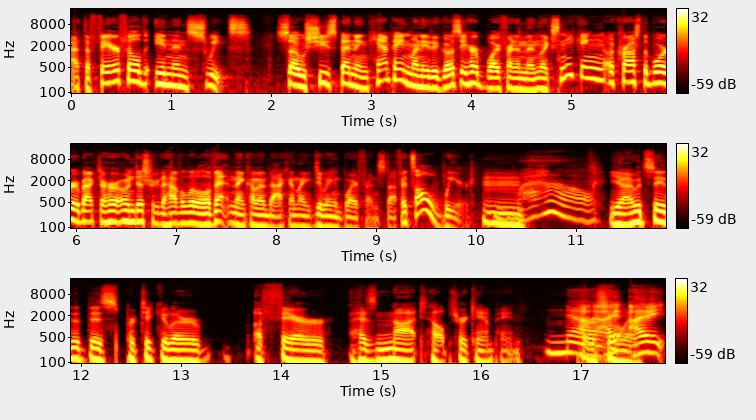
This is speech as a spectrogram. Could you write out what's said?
at the Fairfield Inn and Suites. So she's spending campaign money to go see her boyfriend and then like sneaking across the border back to her own district to have a little event and then coming back and like doing boyfriend stuff. It's all weird. Hmm. Wow. Yeah, I would say that this particular affair has not helped her campaign. No. Uh, I, Personally. I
